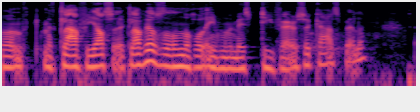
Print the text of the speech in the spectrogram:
Want met klaverjassen... Klaverjassen is dan nog wel een van de meest diverse kaartspellen.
